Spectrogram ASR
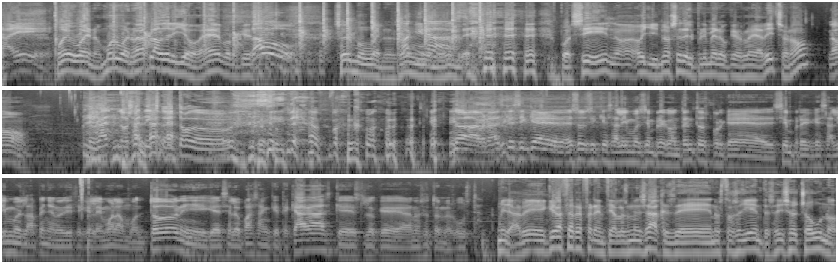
Ahí. Muy bueno, muy bueno. Voy a aplaudir yo, ¿eh? Porque ¡Bravo! sois muy buenos. sois muy hombre. pues sí, no, oye, no ser el primero que os lo haya dicho, ¿no? No, Nos, ha- nos han dicho de todo. Tampoco. no, la verdad es que sí que eso sí que salimos siempre contentos porque siempre que salimos la peña nos dice que le mola un montón y que se lo pasan que te cagas, que es lo que a nosotros nos gusta. Mira, eh, quiero hacer referencia a los mensajes de nuestros oyentes 681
